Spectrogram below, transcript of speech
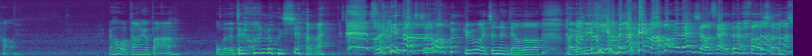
好，然后我刚刚又把我们的对话录下来，所以到时候如果真的聊到怀孕那天，我就可以把后面那个小彩蛋放上去。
